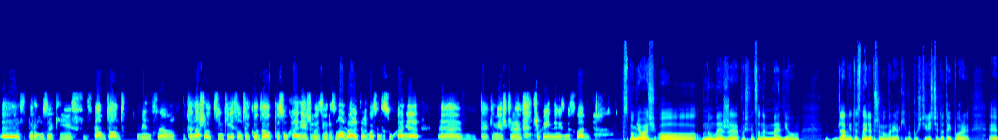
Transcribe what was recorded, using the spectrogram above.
e, sporo muzyki stamtąd. Więc e, te nasze odcinki nie są tylko do posłuchania, jeżeli chodzi o rozmowy, ale też właśnie do słuchania takimi jeszcze trochę innymi zmysłami. Wspomniałaś o numerze poświęconym mediom. Dla mnie to jest najlepszy numer, jaki wypuściliście do tej pory. E,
